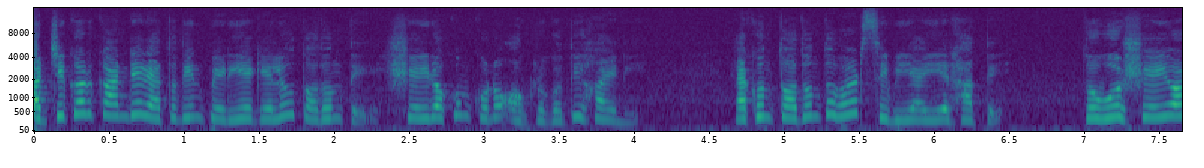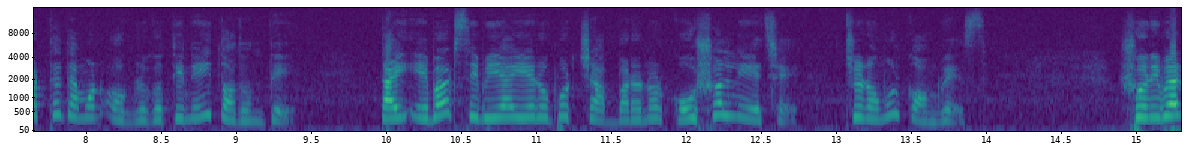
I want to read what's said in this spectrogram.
আরজিকর কাণ্ডের এতদিন পেরিয়ে গেলেও তদন্তে সেই রকম কোনো অগ্রগতি হয়নি। এখন তদন্তভার সিবিআই এর হাতে। তবুও সেই অর্থে তেমন অগ্রগতি নেই তদন্তে। তাই এবার সিবিআই এর ওপর চাপ বাড়ানোর কৌশল নিয়েছে তৃণমূল কংগ্রেস। শনিবার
